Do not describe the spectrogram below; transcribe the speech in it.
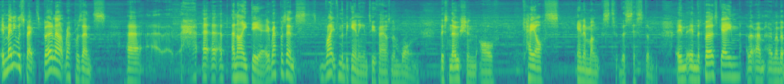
In many respects, Burnout represents uh, a, a, a, an idea. It represents, right from the beginning in 2001, this notion of chaos in amongst the system. In in the first game that I remember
